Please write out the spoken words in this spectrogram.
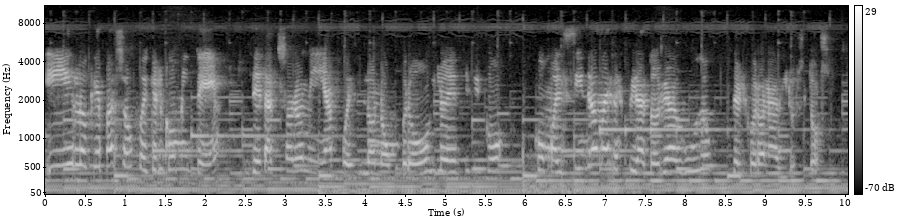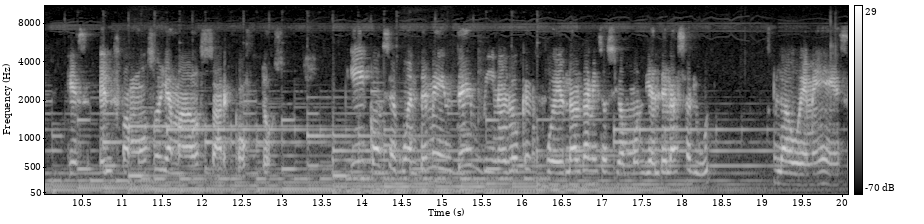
Y lo que pasó fue que el comité de taxonomía pues lo nombró y lo identificó como el síndrome respiratorio agudo del coronavirus 2, que es el famoso llamado SARS-CoV-2. Y consecuentemente vino lo que fue la Organización Mundial de la Salud, la OMS,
